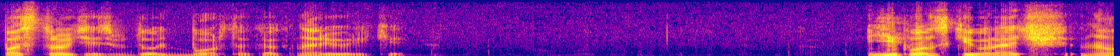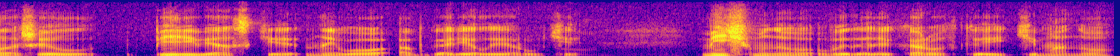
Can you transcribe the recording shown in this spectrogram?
постройтесь вдоль борта, как на Рюрике». Японский врач наложил перевязки на его обгорелые руки. Мичману выдали короткое кимоно,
